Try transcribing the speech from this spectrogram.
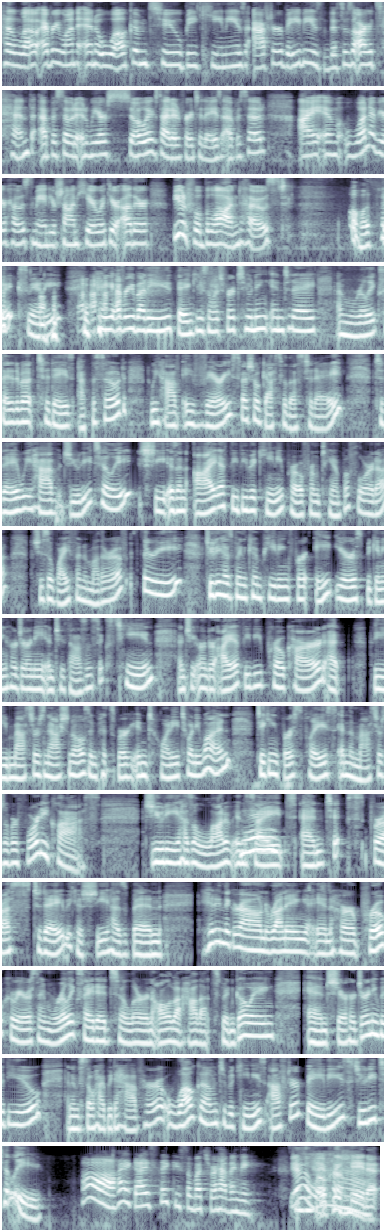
Hello, everyone, and welcome to Bikinis After Babies. This is our 10th episode, and we are so excited for today's episode. I am one of your hosts, Mandy Sean, here with your other beautiful blonde host. Oh, thanks, Mandy. hey, everybody. Thank you so much for tuning in today. I'm really excited about today's episode. We have a very special guest with us today. Today, we have Judy Tily. She is an IFBB Bikini Pro from Tampa, Florida. She's a wife and a mother of three. Judy has been competing for eight years, beginning her journey in 2016, and she earned her IFBB Pro card at the Masters Nationals in Pittsburgh in 2021, taking first place in the Masters Over 40 class class. Judy has a lot of insight Yay. and tips for us today because she has been hitting the ground running in her pro career. So I'm really excited to learn all about how that's been going and share her journey with you. And I'm so happy to have her. Welcome to Bikinis After Babies, Judy Tily. Oh, ah, hi guys. Thank you so much for having me. Yeah, I appreciate it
